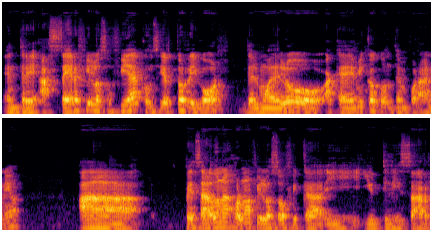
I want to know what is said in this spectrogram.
entre hacer filosofía con cierto rigor del modelo académico contemporáneo a pensar de una forma filosófica y, utilizar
